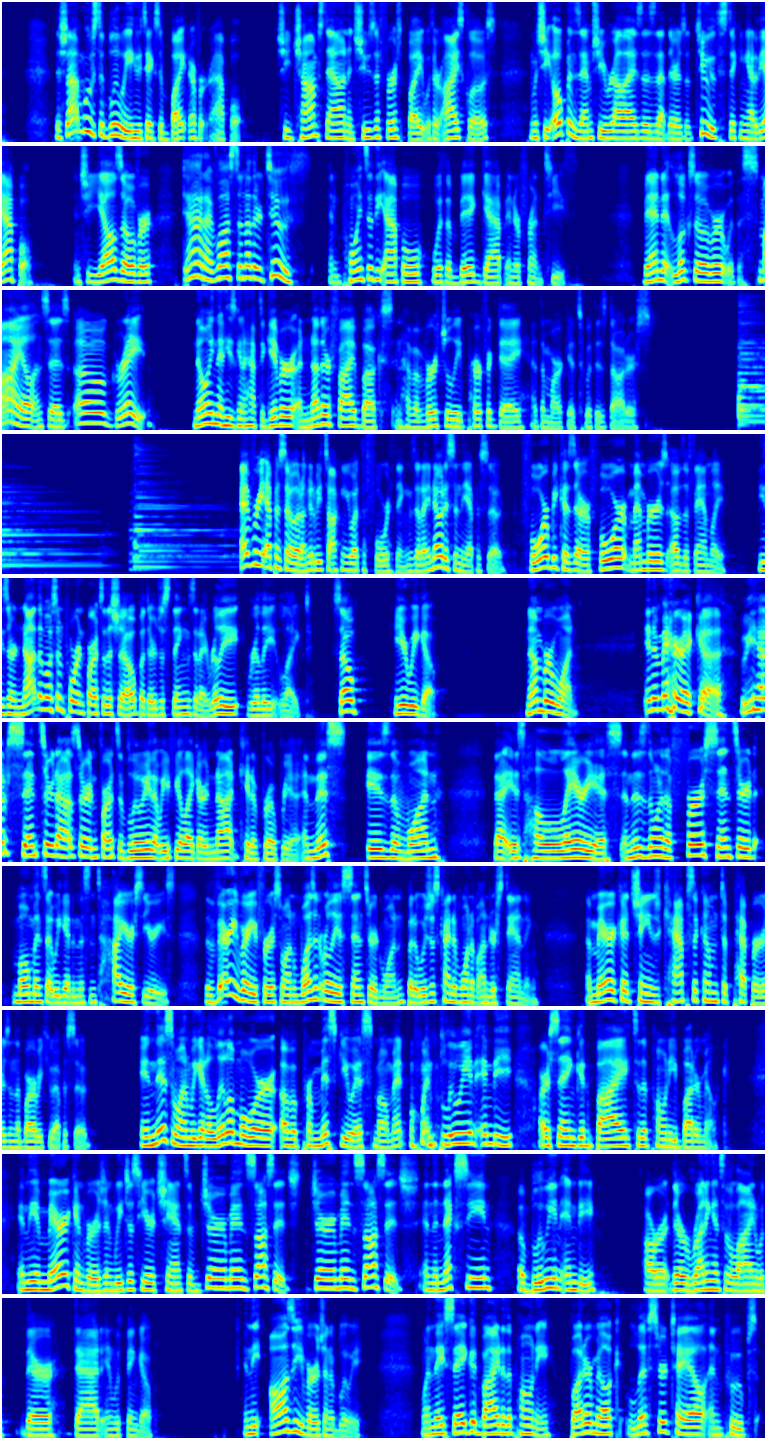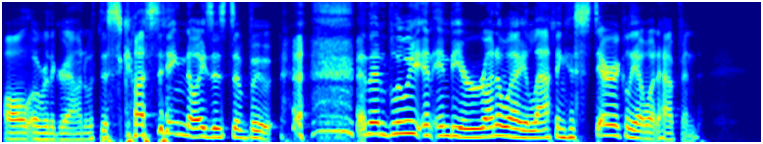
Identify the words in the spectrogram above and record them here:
The shot moves to Bluey, who takes a bite of her apple. She chomps down and chews the first bite with her eyes closed. And when she opens them, she realizes that there's a tooth sticking out of the apple and she yells over, Dad, I've lost another tooth, and points at the apple with a big gap in her front teeth. Bandit looks over with a smile and says, Oh, great, knowing that he's going to have to give her another five bucks and have a virtually perfect day at the markets with his daughters. Every episode, I'm going to be talking about the four things that I notice in the episode. Four because there are four members of the family. These are not the most important parts of the show, but they're just things that I really, really liked. So here we go. Number one. In America, we have censored out certain parts of Bluey that we feel like are not kid appropriate. And this is the one that is hilarious. And this is one of the first censored moments that we get in this entire series. The very, very first one wasn't really a censored one, but it was just kind of one of understanding. America changed capsicum to peppers in the barbecue episode. In this one, we get a little more of a promiscuous moment when Bluey and Indy are saying goodbye to the pony Buttermilk. In the American version, we just hear chants of German sausage, German sausage. And the next scene of Bluey and Indy are they're running into the line with their dad and with Bingo. In the Aussie version of Bluey, when they say goodbye to the pony, Buttermilk lifts her tail and poops all over the ground with disgusting noises to boot. and then Bluey and Indy run away laughing hysterically at what happened.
